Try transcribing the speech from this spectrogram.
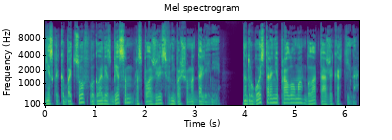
Несколько бойцов во главе с бесом расположились в небольшом отдалении. На другой стороне пролома была та же картина.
